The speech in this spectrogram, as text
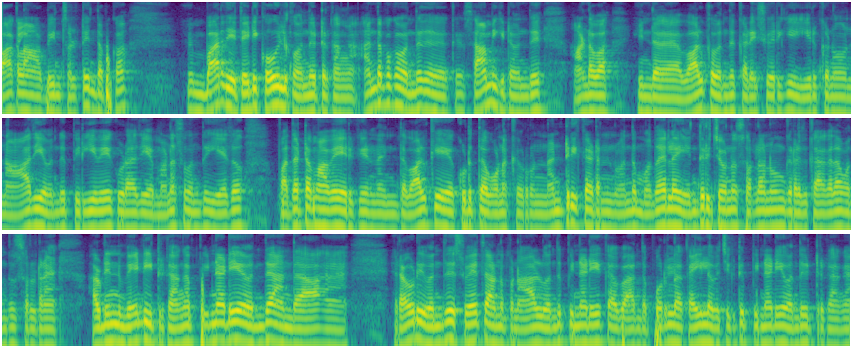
பார்க்கலாம் அப்படின்னு சொல்லிட்டு இந்த பக்கம் பாரதியை தேடி கோவிலுக்கு வந்துட்டு இருக்காங்க அந்த பக்கம் வந்து சாமிக்கிட்ட வந்து ஆண்டவா இந்த வாழ்க்கை வந்து கடைசி வரைக்கும் இருக்கணும். நான் ஆதியை வந்து பிரியவே கூடாது. என் மனசு வந்து ஏதோ பதட்டமாகவே இருக்குது நான் இந்த வாழ்க்கையை கொடுத்த உனக்கு ஒரு நன்றி கடன் வந்து முதல்ல எந்திரிச்சோன்னு சொல்லணுங்கிறதுக்காக தான் வந்து சொல்கிறேன் அப்படின்னு வேண்டிகிட்டு இருக்காங்க பின்னாடியே வந்து அந்த ரவுடி வந்து ஸ்வேதா அனுப்பின ஆள் வந்து பின்னாடியே க அந்த பொருளை கையில் வச்சுக்கிட்டு பின்னாடியே வந்துகிட்டு இருக்காங்க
